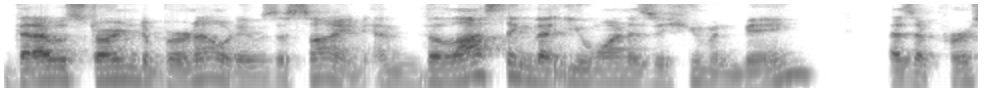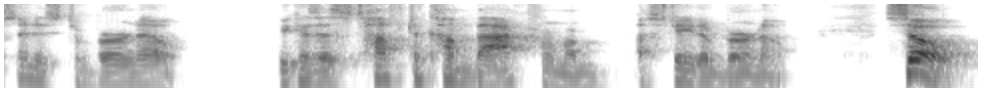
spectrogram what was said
that i was starting to burn out. It was a sign. And the last thing that you want as a human being as a person is to burn out because it's tough to come back from a, a state of burnout. So,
